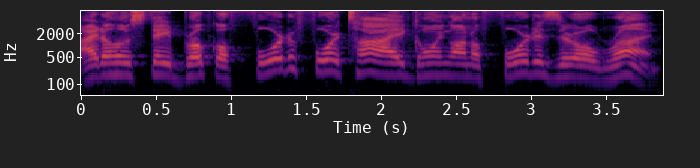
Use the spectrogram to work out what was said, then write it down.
Idaho State broke a 4-4 tie going on a 4-0 run.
